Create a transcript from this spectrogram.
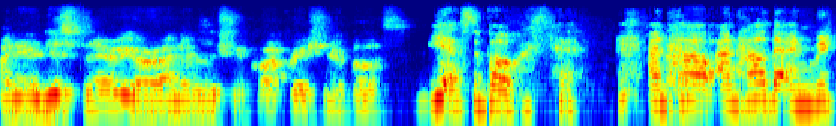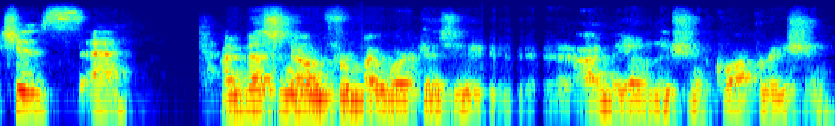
On interdisciplinary or on evolution of cooperation or both? Yes, both. and how and how that enriches. Uh, I'm best known for my work as a, on the evolution of cooperation.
